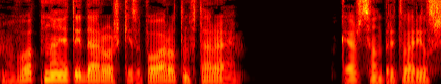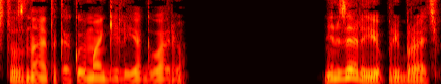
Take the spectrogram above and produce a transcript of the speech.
Вот на этой дорожке, за поворотом вторая». Кажется, он притворился, что знает, о какой могиле я говорю. «Нельзя ли ее прибрать?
